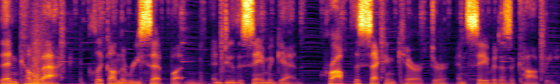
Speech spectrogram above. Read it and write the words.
Then come back, click on the reset button and do the same again. Crop the second character and save it as a copy.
